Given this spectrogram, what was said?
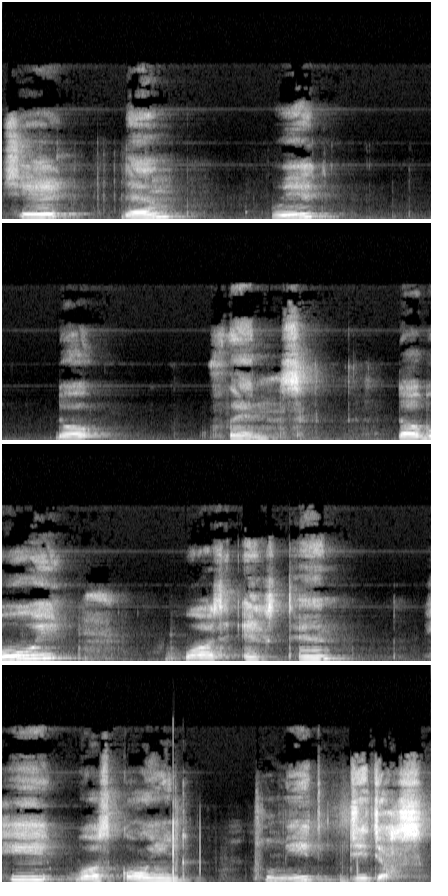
share them with the fence. The boy was extended. He was going to meet Jesus.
